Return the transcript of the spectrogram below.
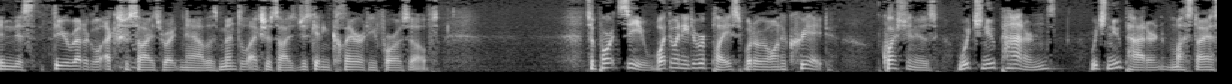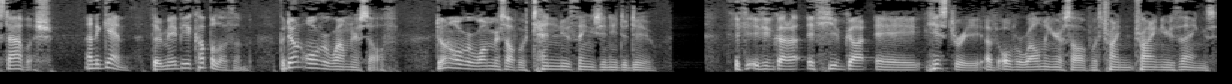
in this theoretical exercise right now, this mental exercise, just getting clarity for ourselves. So, point C what do I need to replace? What do I want to create? The question is which new patterns, which new pattern must I establish? And again, there may be a couple of them, but don't overwhelm yourself. Don't overwhelm yourself with 10 new things you need to do if, if you've got a if you've got a history of overwhelming yourself with trying trying new things,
